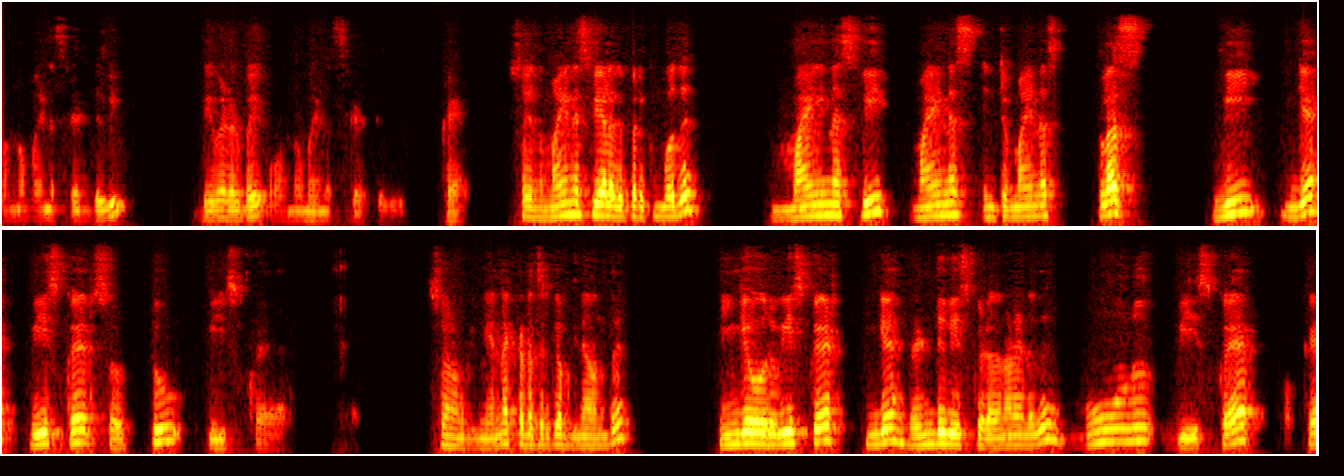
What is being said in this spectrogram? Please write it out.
ஒன்று மைனஸ் ரெண்டு வி டிவைடட் பை ஒன்று மைனஸ் ரெண்டு வி ஓகே ஸோ இந்த மைனஸ் வியால் இது பெருக்கும்போது minus v minus into minus plus v இங்கே v square so two v square so நமக்கு இங்கே என்ன கிடச்சிருக்கு அப்படின்னா வந்து இங்கே ஒரு வி ஸ்கொயர் இங்கே ரெண்டு வி ஸ்கொயர் அதனால என்னது? மூணு வி ஸ்கொயர் ஓகே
